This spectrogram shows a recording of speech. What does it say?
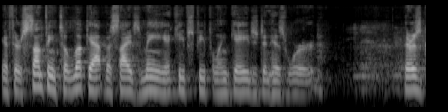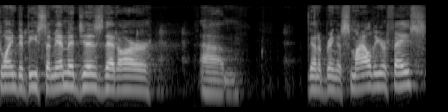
if there's something to look at besides me, it keeps people engaged in His Word. There's going to be some images that are um, going to bring a smile to your face,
